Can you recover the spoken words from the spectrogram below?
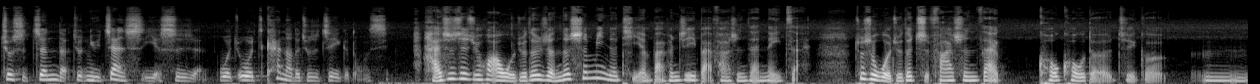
就是真的，就女战士也是人。我我看到的就是这个东西。还是这句话，我觉得人的生命的体验百分之一百发生在内在，就是我觉得只发生在 Coco 的这个嗯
